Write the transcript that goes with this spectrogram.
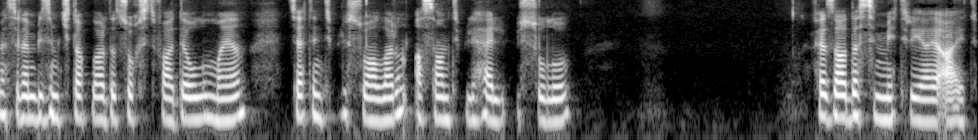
Məsələn, bizim kitablarda çox istifadə olunmayan çətin tipli sualların asan tipli həll üsulu fəzada simmetriyaya aid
